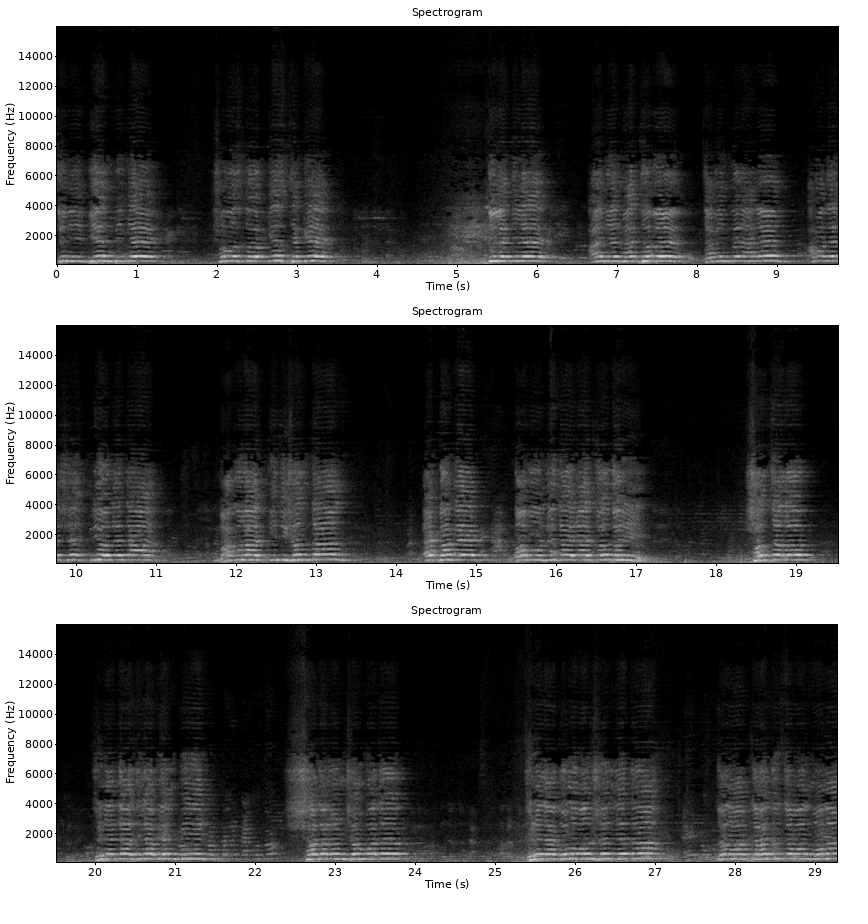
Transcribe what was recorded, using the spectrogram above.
যিনি বিএনপিকে সমস্ত কেস থেকে দিলে দিলে আইনের মাধ্যমে জামিন করে আনেন। আমাদের সেই প্রিয় নেতা, মাগুরার কৃতি সন্তান অ্যাডভোকেট বাবু নিতাই রায় চৌধুরী, সঞ্চালক ঝিনাইদহ জেলা বিএনপির সাধারণ সম্পাদক, ঝিনাইদহ গণমানুষের নেতা, জনাব জাহিদুজ্জামান মোনা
